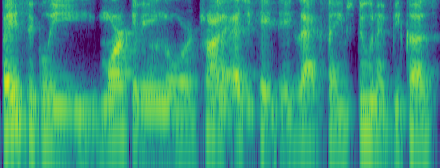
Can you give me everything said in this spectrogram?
basically marketing or trying to educate the exact same student because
